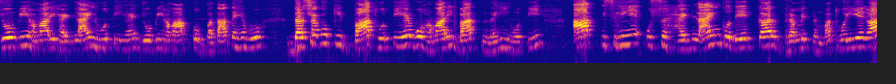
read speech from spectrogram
जो भी हमारी हेडलाइन होती है, जो भी हम आपको बताते हैं, वो दर्शकों की बात होती है, वो हमारी बात नहीं होती। आप इसलिए उस हेडलाइन को देखकर भ्रमित मत होइएगा।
